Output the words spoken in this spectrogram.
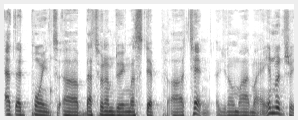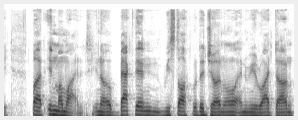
at that point, uh, that's when I'm doing my step uh, 10, you know, my, my inventory. But in my mind, you know, back then we start with a journal and we write down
